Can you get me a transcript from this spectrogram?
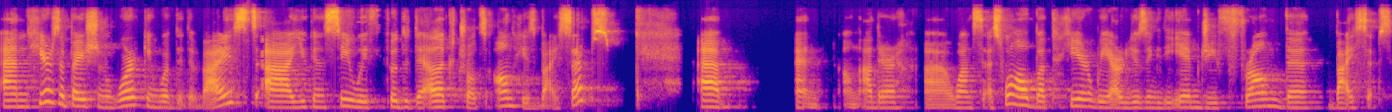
And here's a patient working with the device. Uh, you can see we've put the electrodes on his biceps um, and on other uh, ones as well. But here we are using the EMG from the biceps.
